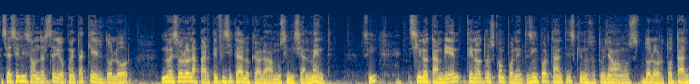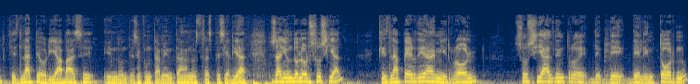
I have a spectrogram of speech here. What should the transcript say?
Cecil y Saunders se dio cuenta que el dolor no es solo la parte física de lo que hablábamos inicialmente, ¿sí? sino también tiene otros componentes importantes que nosotros llamamos dolor total, que es la teoría base en donde se fundamenta nuestra especialidad. Entonces hay un dolor social, que es la pérdida de mi rol social dentro de- de- de- del entorno,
